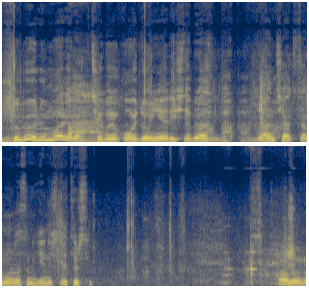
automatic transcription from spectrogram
Şu bölüm var ya bak Aa. çıbığı koyduğun yeri işte biraz Bak, bak, bak. yan çaksan orasını genişletirsin. Al onu.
